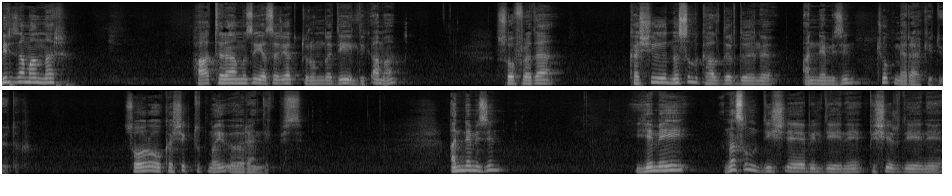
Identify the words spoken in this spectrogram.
Bir zamanlar hatıramızı yazacak durumda değildik ama sofrada kaşığı nasıl kaldırdığını annemizin çok merak ediyorduk. Sonra o kaşık tutmayı öğrendik biz. Annemizin yemeği nasıl dişleyebildiğini, pişirdiğini,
